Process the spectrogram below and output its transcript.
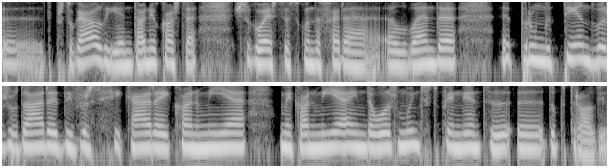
eh, de Portugal e António Costa chegou esta segunda-feira a Luanda eh, prometendo ajudar a diversificar a economia, uma economia ainda hoje muito dependente eh, do petróleo.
